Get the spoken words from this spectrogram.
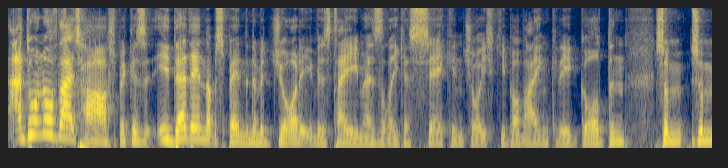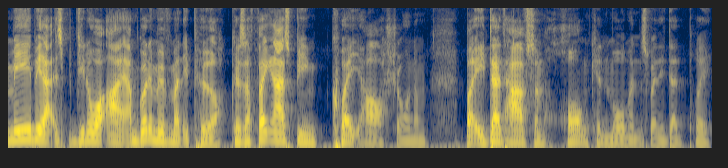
I don't know if that's harsh because he did end up spending the majority of his time as like a second choice keeper behind Craig Gordon. So so maybe that's. Do you know what? I I'm going to move him into poor because I think that's been quite harsh on him. But he did have some honking moments when he did play.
